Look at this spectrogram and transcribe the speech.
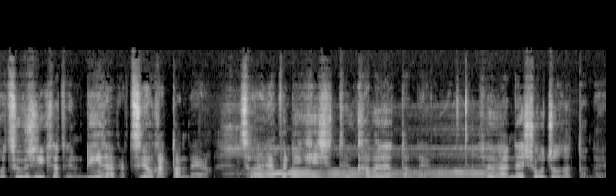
う潰しに来た時のリーダーが強かったんだよ。それがやっぱり力石っていう壁だったんだよ。それがね象徴だったんだよ。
